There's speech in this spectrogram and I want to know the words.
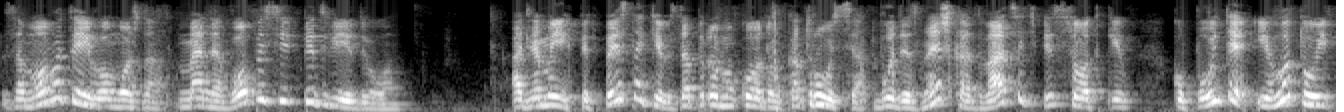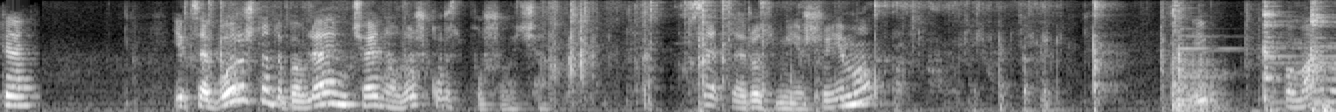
Замовити його можна в мене в описі під відео. А для моїх підписників за промокодом Катруся буде знижка 20%. Купуйте і готуйте. І в це борошно додаємо чайну ложку розпушувача. Все це розмішуємо і помалу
